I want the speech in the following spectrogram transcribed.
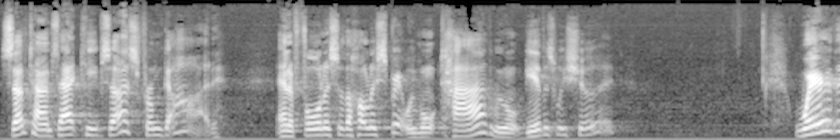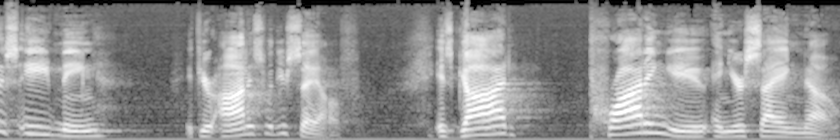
Sometimes that keeps us from God and a fullness of the Holy Spirit. We won't tithe, we won't give as we should. Where this evening, if you're honest with yourself, is God prodding you and you're saying no.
